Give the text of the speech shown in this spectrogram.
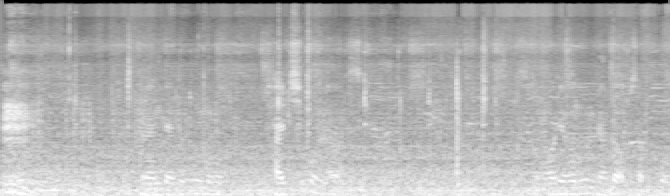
그런데도 뭐 잘 치고 올라왔어요. 어려움은 별로 없었고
